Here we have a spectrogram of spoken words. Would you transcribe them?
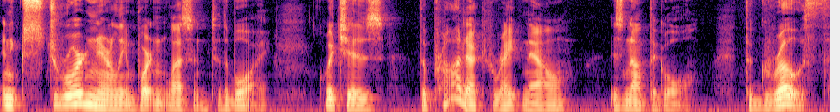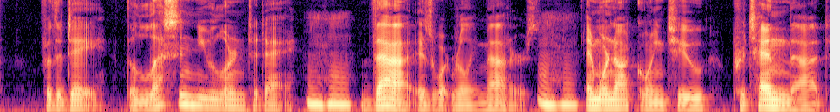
an extraordinarily important lesson to the boy, which is the product right now is not the goal. The growth for the day, the lesson you learn today, Mm-hmm. that is what really matters. And we're not going to pretend that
